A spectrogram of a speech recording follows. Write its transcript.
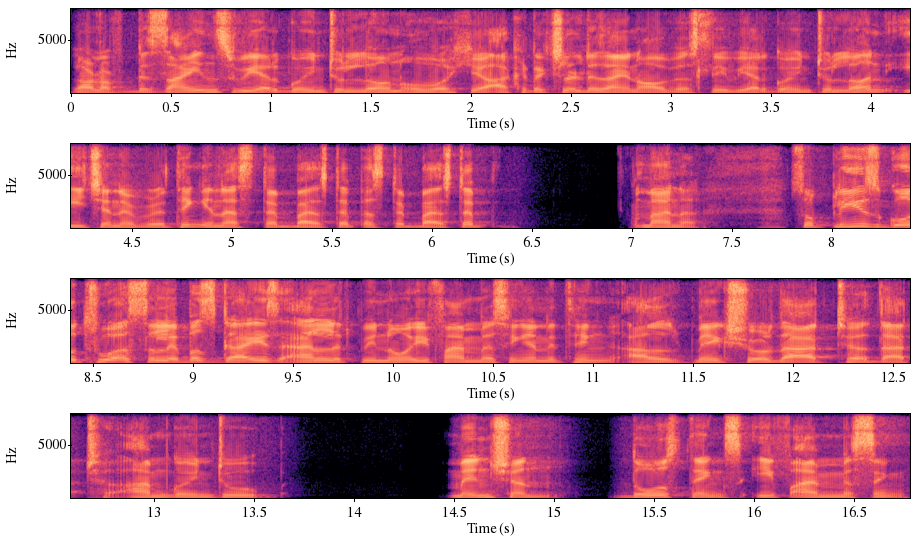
a lot of designs we are going to learn over here. Architectural design obviously we are going to learn each and everything in a step by step a step by step manner. So please go through our syllabus guys and let me know if i'm missing anything. I'll make sure that uh, that i'm going to mention those things if i'm missing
